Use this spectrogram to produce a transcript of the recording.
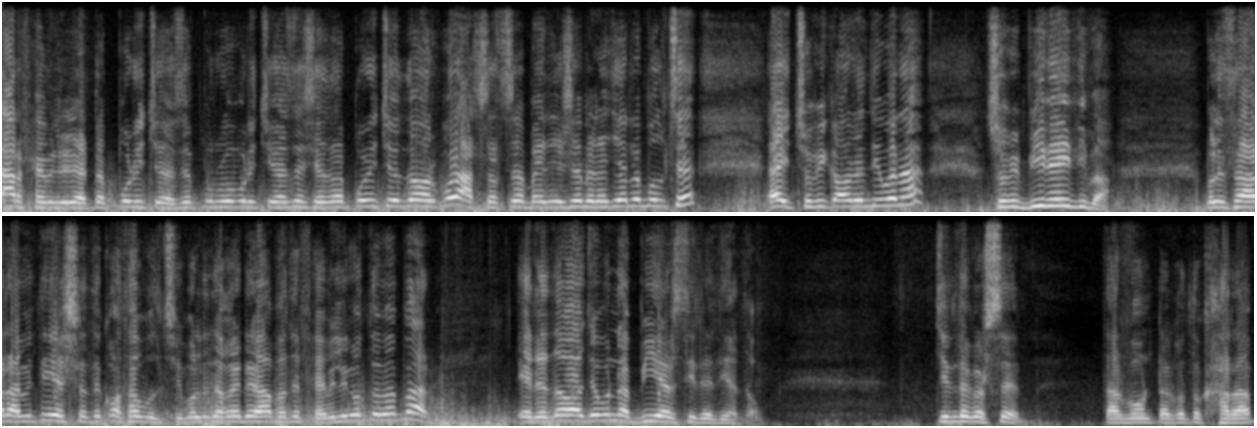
তার ফ্যামিলির একটা পরিচয় আছে, পূর্ব পরিচয় আছে, সে তার পরিচয় দেওয়ার পর আশাদ সাহেব বাইরে এসে ম্যানেজারে বলছে, এই ছবি কাউরে দিবে না, ছবি বিরেই দিবা। বলে, স্যার, আমি তো এর সাথে কথা বলছি। বলে, দেখো, এটা আমাদের ফ্যামিলিগত ব্যাপার। এটা দেওয়া যাবে না বি আর সিটা দিয়ে দাও। চিন্তা করছেন? তার মনটা কত খারাপ।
